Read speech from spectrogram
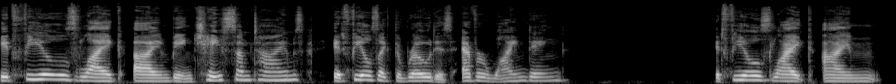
It feels like I'm being chased sometimes. It feels like the road is ever winding. It feels like I'm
